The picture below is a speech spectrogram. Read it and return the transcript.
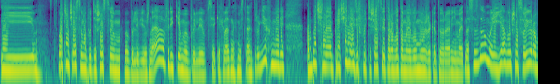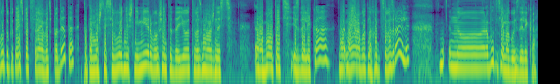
И очень часто мы путешествуем, мы были в Южной Африке, мы были в всяких разных местах других в мире. Обычно причина этих путешествий — это работа моего мужа, которая принимает нас из дома, и я, в общем, свою работу пытаюсь подстраивать под это, потому что сегодняшний мир, в общем-то, дает возможность работать издалека. Моя работа находится в Израиле, но работать я могу издалека.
